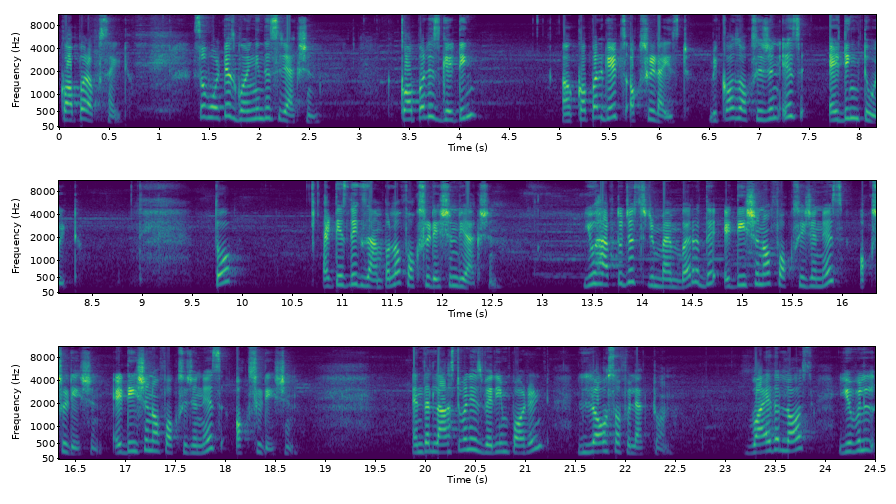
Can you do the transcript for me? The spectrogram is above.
copper oxide. So what is going in this reaction? Copper is getting uh, copper gets oxidized because oxygen is adding to it. So it is the example of oxidation reaction. You have to just remember the addition of oxygen is oxidation. Addition of oxygen is oxidation. And the last one is very important loss of electron. Why the loss? You will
